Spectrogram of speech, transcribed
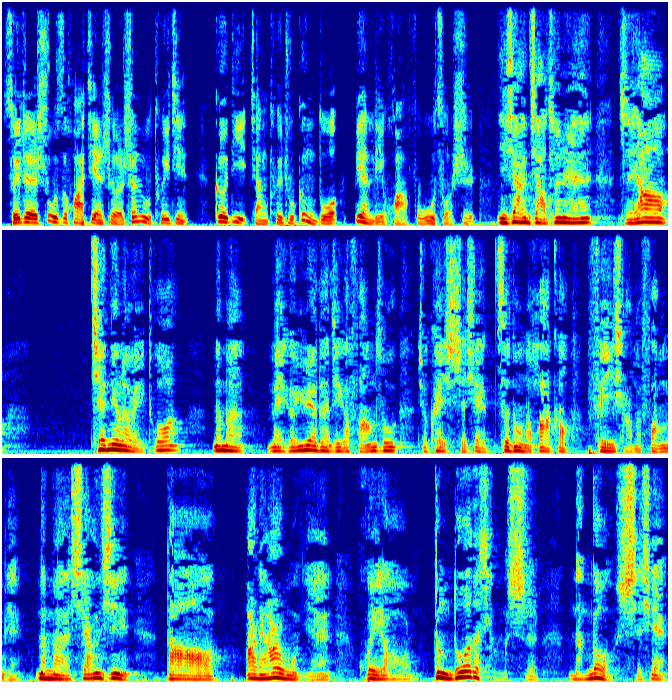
随着数字化建设深入推进，各地将推出更多便利化服务措施。你像缴存人，只要签订了委托。那么每个月的这个房租就可以实现自动的划扣，非常的方便。那么相信到二零二五年会有更多的城市能够实现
